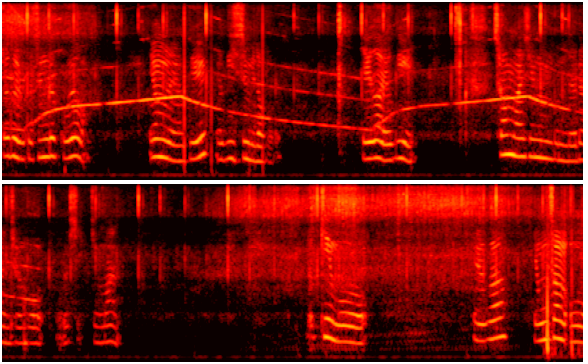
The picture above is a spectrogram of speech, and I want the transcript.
저도 이렇게 생겼고요. 이러면 여기 여기 있습니다 바로. 얘가 여기 처음 하시는 분들은 잘 모- 모를 수 있지만 특히 뭐 얘가 영상 어,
